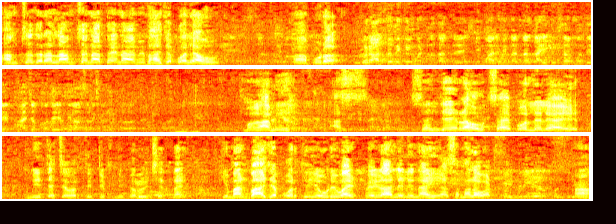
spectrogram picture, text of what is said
आमचं जरा लांबचं नातं आहे ना आम्ही भाजपवाले आहोत. हा पुढं. बरं असं देखील म्हटलं जातंय की वाल्मिकांना काही दिवसांमध्ये भाजपमध्ये येतील असं देखील म्हटलं जातंय. मग आम्ही अस- संजय राऊत साहेब बोललेले आहेत. मी त्याच्यावरती टिप्पणी करू इच्छित नाही. किमान भाजपवरती एवढी वाईट वेळ आलेली नाही असं मला वाटतं. हां.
